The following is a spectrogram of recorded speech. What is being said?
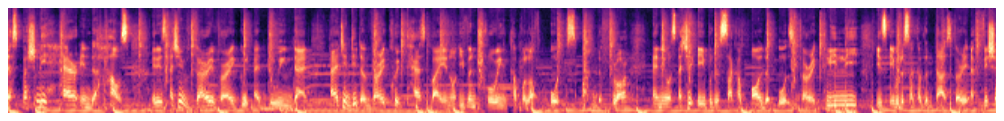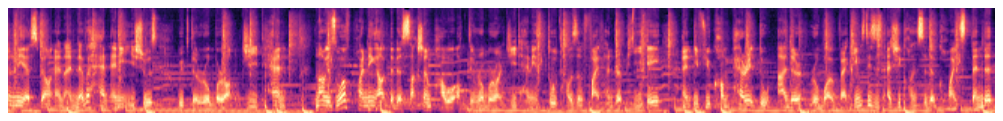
especially hair in the house. It is actually very, very good at doing that. I actually did a very quick test by, you know, even throwing a couple of oats on the floor and it was actually able to suck up all the oats very cleanly. It's able to suck up the dust very efficiently as well and I never had any issues with the Roborock G10. Now it's worth pointing out that the suction power of the Roborock G10 is 2500 PA and if you compare it to other robot vacuums, this is actually considered quite standard.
